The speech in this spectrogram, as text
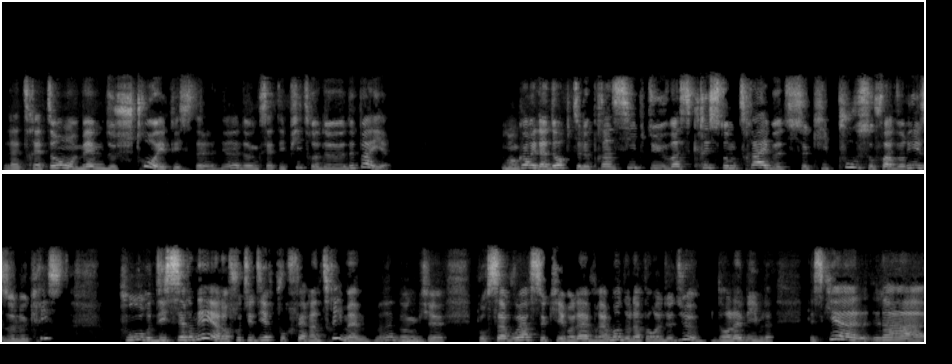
la traitant même de Stroh-épistole, hein, donc cette épître de, de paille. Ou encore, il adopte le principe du was Christum treibet, ce qui pousse ou favorise le Christ, pour discerner, alors faut-il dire pour faire un tri même, hein, donc mmh. euh, pour savoir ce qui relève vraiment de la parole de Dieu dans la Bible. Est-ce qu'il y a là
